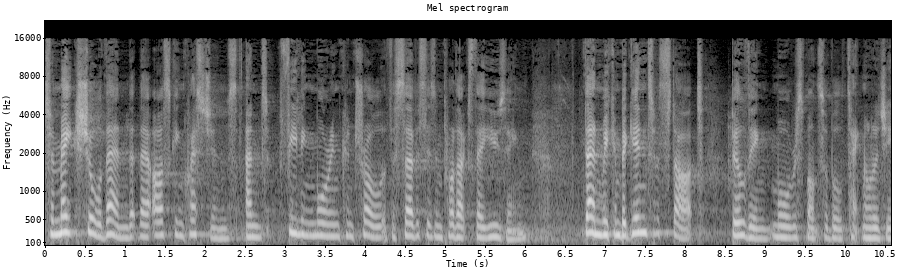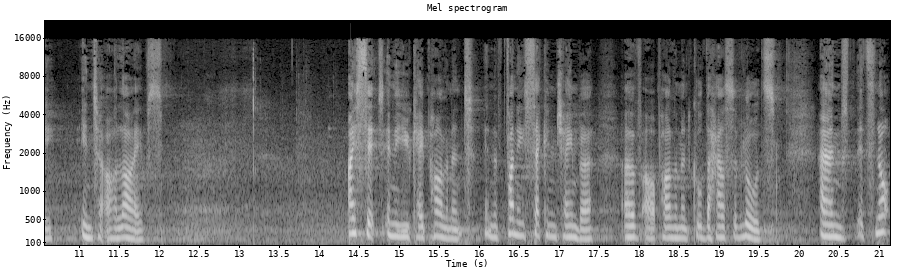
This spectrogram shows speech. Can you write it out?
to make sure then that they're asking questions and feeling more in control of the services and products they're using, then we can begin to start building more responsible technology into our lives. I sit in the UK Parliament, in the funny second chamber of our Parliament called the House of Lords. And it's not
